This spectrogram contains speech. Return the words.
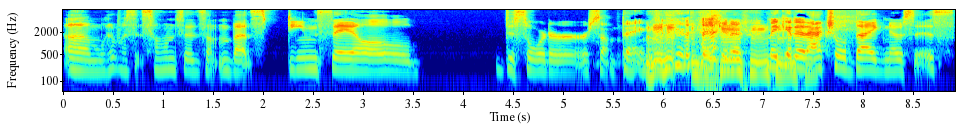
um, what was it? Someone said something about Steam sale disorder or something. Mm-hmm. make it a, mm-hmm. make it an mm-hmm. actual diagnosis.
